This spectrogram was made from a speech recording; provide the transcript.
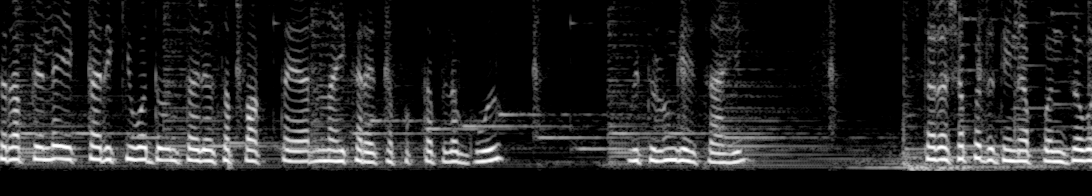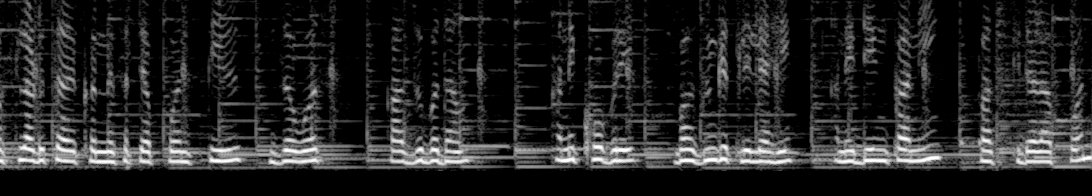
तर आपल्याला एक तारीख किंवा दोन तारीचा पाक तयार नाही करायचा फक्त आपल्याला गूळ वितळून घ्यायचा आहे. तर अशा पद्धतीने आपण जवस लाडू तयार करण्यासाठी आपण तीळ जवस काजू बदाम आणि खोबरे भाजून घेतलेले आहे आणि डिंक आणि बासकी डाळ आपण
